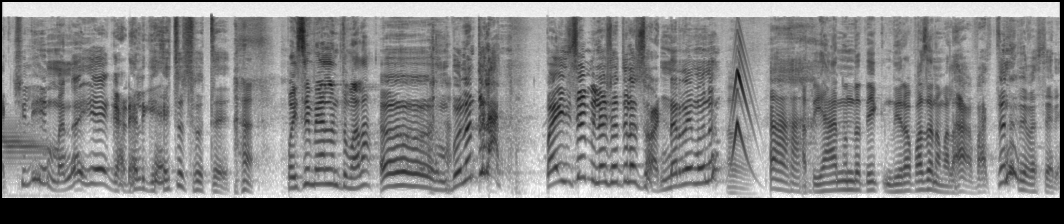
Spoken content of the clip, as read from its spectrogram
ऍक्च्युली मला हे घड्याल घ्यायचंच होतं. हा, पैसे मिळाले ना तुम्हाला? हो, बोलून तुला. पैसे मिळाल्याशिवाय तुला सोडणार नाही म्हणून. हा, हा. आता या आनंदात एक निरा पाजा ना मला. हा वाचतो ना रे बसा रे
